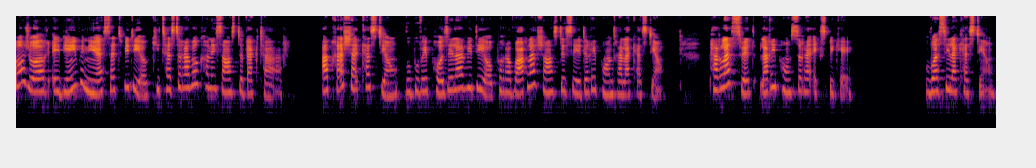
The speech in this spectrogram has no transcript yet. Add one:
Bonjour et bienvenue à cette vidéo qui testera vos connaissances de vecteurs. Après chaque question, vous pouvez poser la vidéo pour avoir la chance d'essayer de répondre à la question. Par la suite, la réponse sera expliquée. Voici la question.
